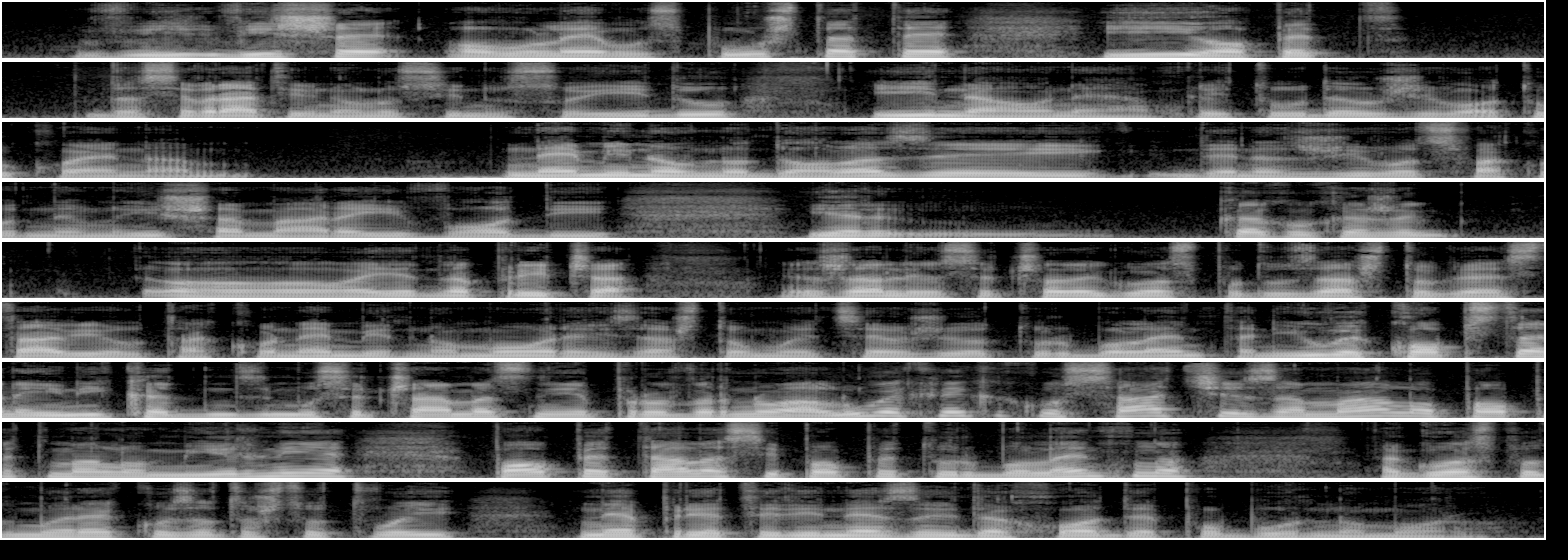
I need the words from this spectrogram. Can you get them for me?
više, ovu levu spuštate i opet da se vratim na onu sinusoidu i na one amplitude u životu koje nam neminovno dolaze i gde nas život svakodnevno i šamara i vodi, jer kako kaže ova, jedna priča, žalio se čovek gospodu zašto ga je stavio u tako nemirno more i zašto mu je ceo život turbulentan i uvek opstane i nikad mu se čamac nije provrnuo, ali uvek nekako saće za malo, pa opet malo mirnije, pa opet talasi, pa opet turbulentno, a gospod mu je rekao zato što tvoji neprijatelji ne znaju da hode po burnom moru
